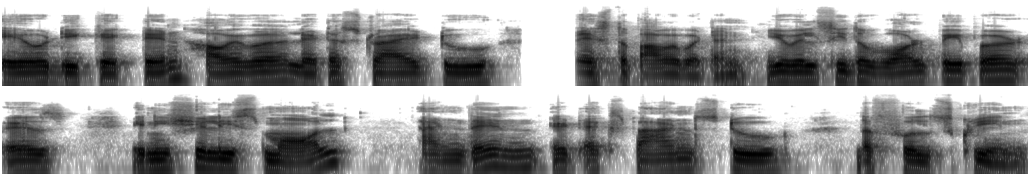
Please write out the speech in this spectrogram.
AOD kicked in. However let us try to press the power button. You will see the wallpaper is initially small and then it expands to the full screen.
